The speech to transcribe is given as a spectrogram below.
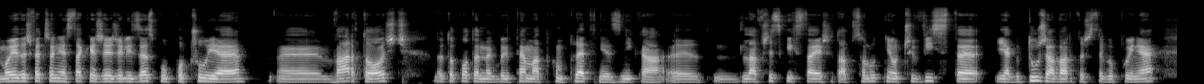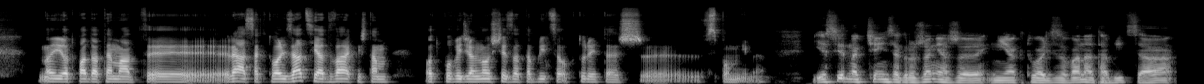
Moje doświadczenie jest takie, że jeżeli zespół poczuje wartość, no to potem jakby temat kompletnie znika. Dla wszystkich staje się to absolutnie oczywiste, jak duża wartość z tego płynie, no i odpada temat raz aktualizacja, dwa jakieś tam odpowiedzialności za tablicę, o której też y, wspomnimy. Jest jednak cień zagrożenia, że nieaktualizowana tablica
